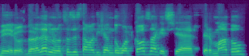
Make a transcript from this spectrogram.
Vero, Donatello, non so se stava dicendo qualcosa che si è fermato.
